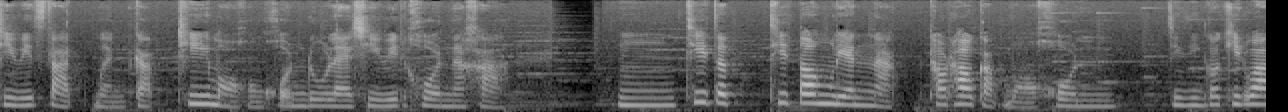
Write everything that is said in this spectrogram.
ชีวิตสัตว์เหมือนกับที่หมอของคนดูแลชีวิตคนนะคะที่จะที่ต้องเรียนหนักเท่าๆกับหมอคน จริงๆก็คิดว่า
